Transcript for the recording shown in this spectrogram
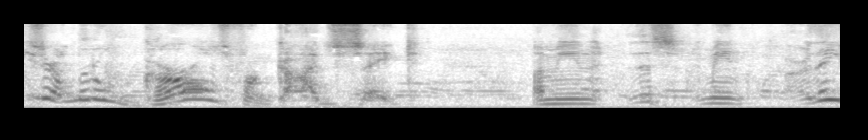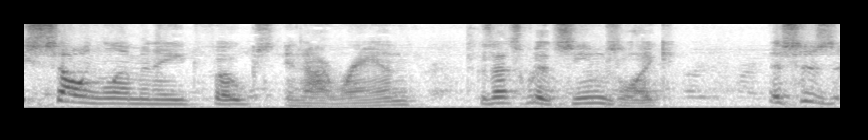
These are little girls, for God's sake. I mean, this. I mean, are they selling lemonade, folks, in Iran? Because that's what it seems like. This is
